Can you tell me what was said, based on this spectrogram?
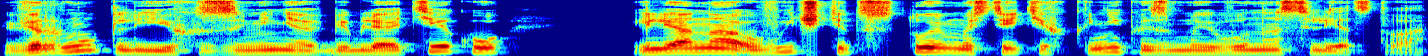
Вернут ли их за меня в библиотеку, или она вычтет стоимость этих книг из моего наследства?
